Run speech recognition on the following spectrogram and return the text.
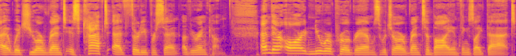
at which your rent is capped at thirty percent of your income. And there are newer programs which are rent to buy and things like that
